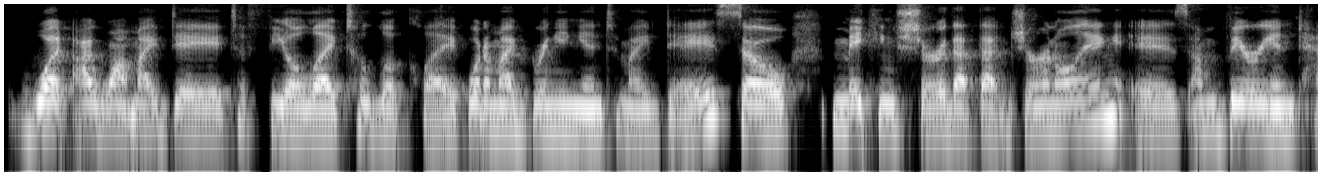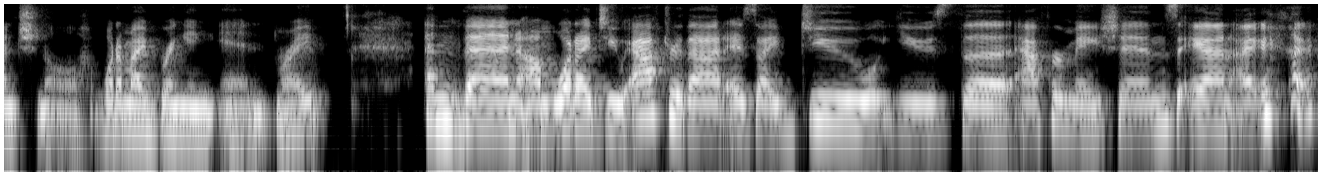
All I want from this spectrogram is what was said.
what I want my day to feel like, to look like. What am I bringing into my day? So, making sure that that journaling is um, very intentional. What am I bringing in? Right. And then um, what I do after that is I do use the affirmations, and I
